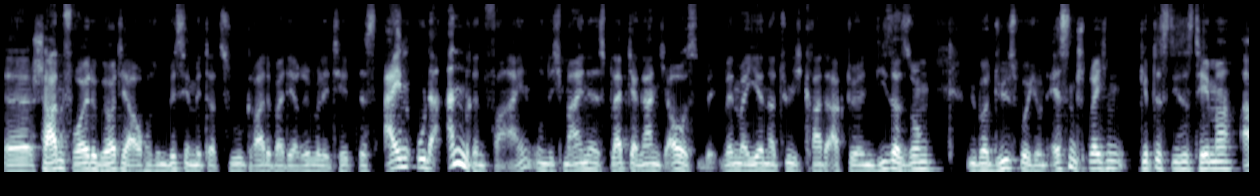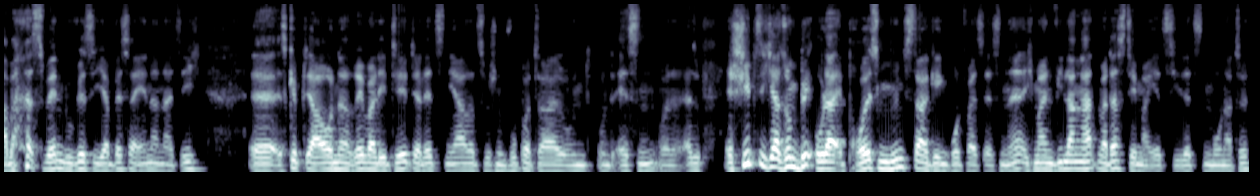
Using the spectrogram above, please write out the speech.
äh, Schadenfreude gehört ja auch so ein bisschen mit dazu, gerade bei der Rivalität des ein oder anderen Vereins. Und ich meine, es bleibt ja gar nicht aus. Wenn wir hier natürlich gerade aktuell in dieser Saison über Duisburg und Essen sprechen, gibt es dieses Thema. Aber Sven, du wirst dich ja besser erinnern als ich. Äh, es gibt ja auch eine Rivalität der letzten Jahre zwischen Wuppertal und, und Essen. Also es schiebt sich ja so ein bisschen, oder Preußen-Münster gegen Rot-Weiß Essen. Ne? Ich meine, wie lange hatten wir das Thema jetzt die letzten Monate?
